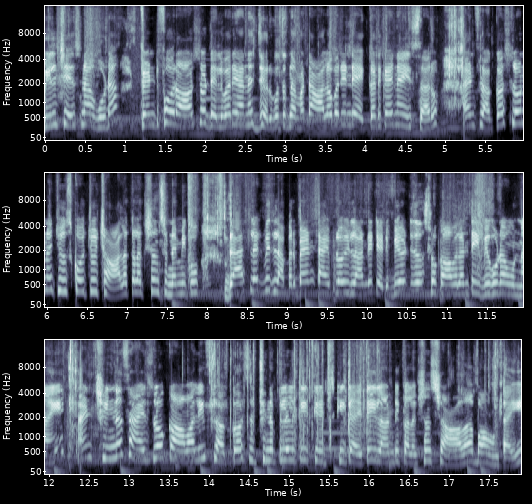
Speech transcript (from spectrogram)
బిల్ చేసినా కూడా ట్వంటీ ఫోర్ అవర్స్లో డెలివరీ అనేది జరుగుతుంది అనమాట ఆల్ ఓవర్ ఇండియా ఎక్కడికైనా ఇస్తారు. అండ్ ఫ్లక్కర్స్లోనే చూసుకోవచ్చు. చాలా కలెక్షన్స్ ఉన్నాయి. మీకు బ్రాస్లెట్ విత్ రబ్బర్ బ్యాండ్ టైప్లో ఇలాంటి టెడిబియర్ డిజైన్స్లో కావాలంటే ఇవి కూడా ఉన్నాయి. అండ్ చిన్న సైజ్లో కావాలి ఫ్లక్కర్స్ చిన్న పిల్లలకి కిడ్స్ కి అయితే ఇలాంటి కలెక్షన్స్ చాలా బాగుంటాయి.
